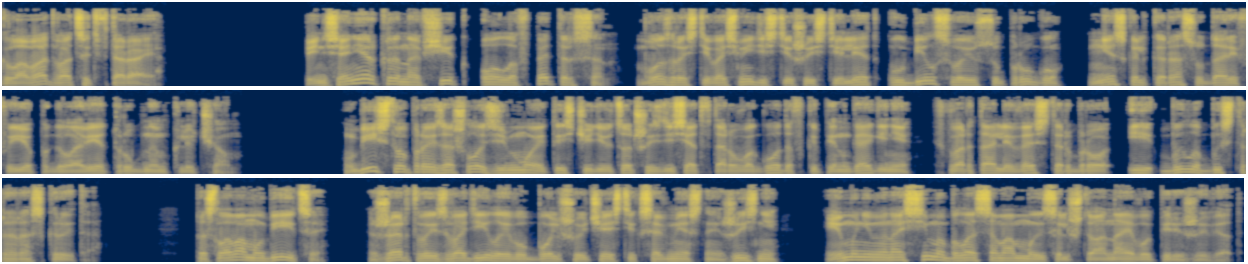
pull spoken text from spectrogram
Глава 22. Пенсионер-крановщик Олаф Петерсон в возрасте 86 лет убил свою супругу, несколько раз ударив ее по голове трубным ключом. Убийство произошло зимой 1962 года в Копенгагене в квартале Вестербро и было быстро раскрыто. По словам убийцы, жертва изводила его большую часть их совместной жизни, ему невыносима была сама мысль, что она его переживет.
